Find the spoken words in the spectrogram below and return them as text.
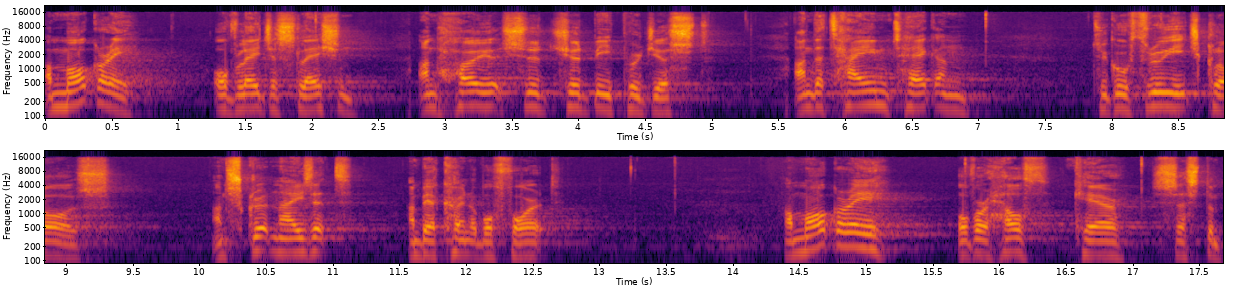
A mockery of legislation and how it should, should be produced, and the time taken to go through each clause and scrutinise it and be accountable for it. A mockery of our health care system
